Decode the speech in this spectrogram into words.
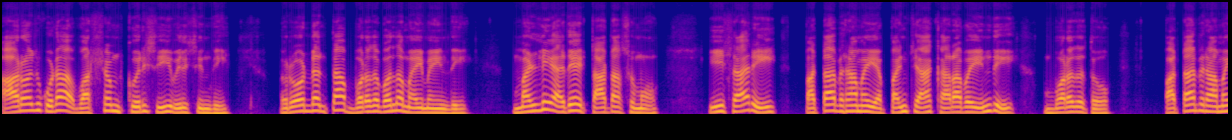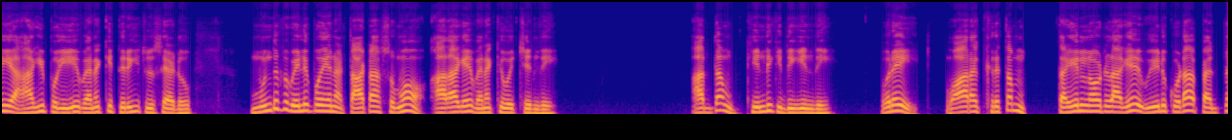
ఆ రోజు కూడా వర్షం కురిసి వెలిసింది. రోడ్డంతా బురద బురదమయమైంది. మళ్ళీ అదే టాటా సుమో. ఈసారి పట్టాభిరామయ్య పంచ ఖరాబయింది బురదతో. పట్టాభిరామయ్య ఆగిపోయి వెనక్కి తిరిగి చూశాడు. ముందుకు వెళ్ళిపోయిన టాటా సుమో అలాగే వెనక్కి వచ్చింది. అద్దం కిందికి దిగింది. ఒరేయ్ వార క్రితం తగిలినోడ్లాగే వీడు కూడా పెద్ద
